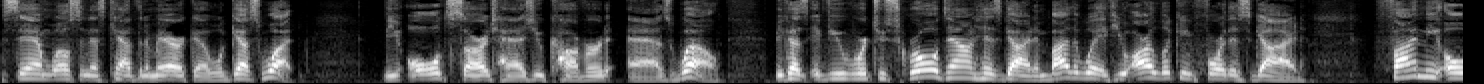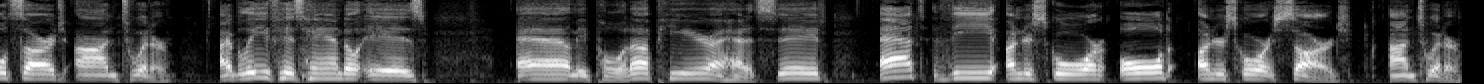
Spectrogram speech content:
Sam Wilson as Captain America, well, guess what? The old Sarge has you covered as well. Because if you were to scroll down his guide, and by the way, if you are looking for this guide, find the old Sarge on Twitter. I believe his handle is uh, let me pull it up here. I had it saved at the underscore old underscore Sarge on Twitter.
